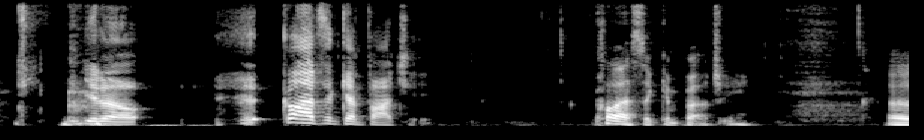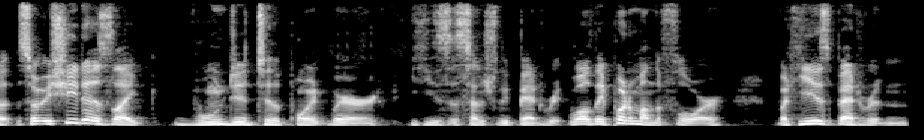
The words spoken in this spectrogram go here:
you know, classic Kenpachi. Classic Kenpachi. Uh, so Ishida is like wounded to the point where he's essentially bedridden. Well, they put him on the floor, but he is bedridden,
